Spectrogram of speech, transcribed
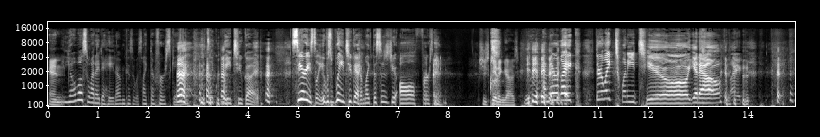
And You almost wanted to hate them because it was like their first game. it's like way too good. Seriously, it was way too good. I'm like, this is your all first game. she's kidding, guys. and they're like they're like 22 you know like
